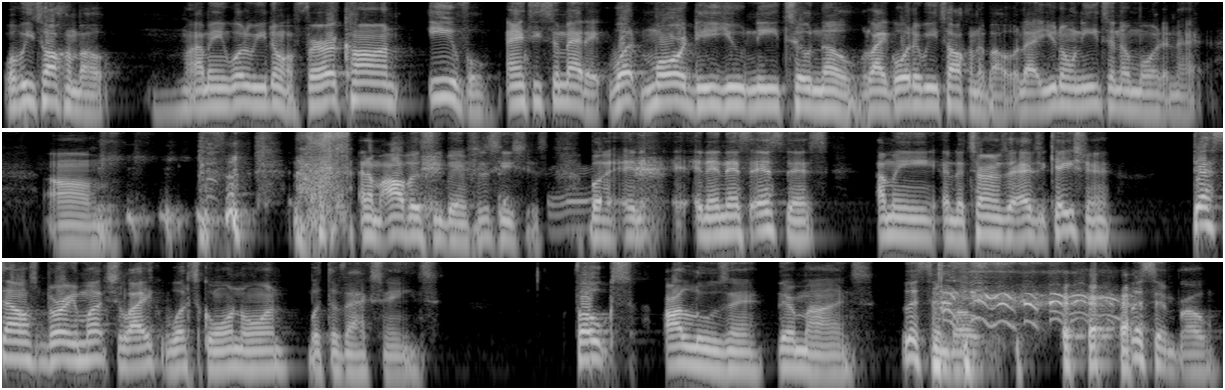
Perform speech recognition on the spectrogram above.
what are we talking about? I mean, what are we doing? Farrakhan, evil, anti-Semitic. What more do you need to know? Like, what are we talking about? Like, you don't need to know more than that. Um, and I'm obviously being facetious, but in, and in this instance, I mean, in the terms of education, that sounds very much like what's going on with the vaccines. Folks are losing their minds. Listen, bro. Listen, bro.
